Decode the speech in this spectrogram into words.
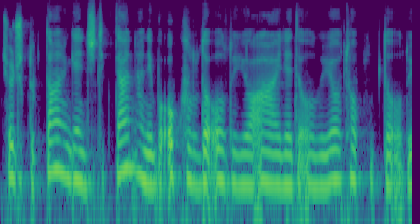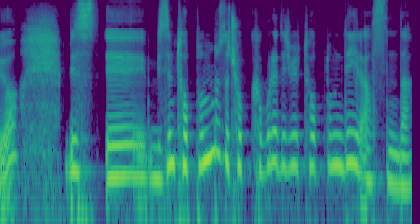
Çocukluktan, gençlikten hani bu okulda oluyor, ailede oluyor, toplumda oluyor. Biz e, bizim toplumumuz da çok kabul edici bir toplum değil aslında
